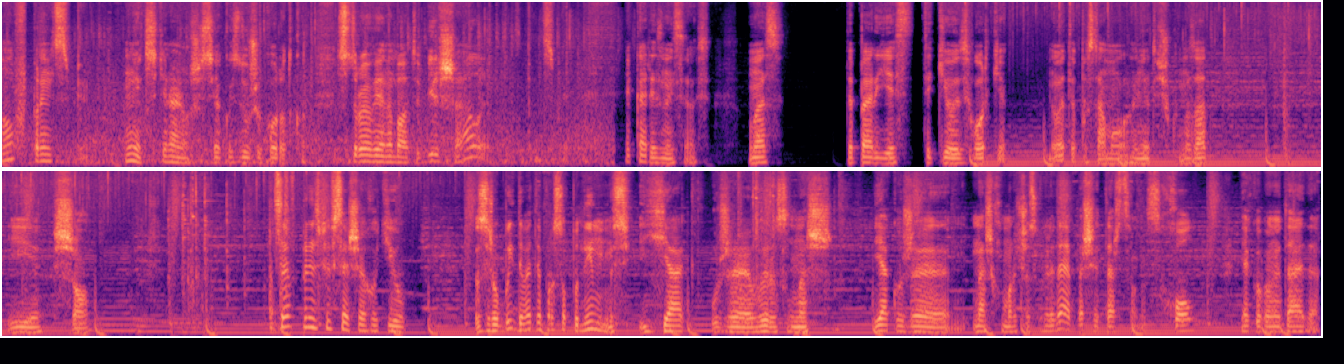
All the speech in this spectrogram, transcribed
Ну, в принципі. Ні, кстати, реально щось якось дуже коротко. Строїв я набагато більше, але, в принципі, яка різниця ось? У нас тепер є такі ось горки. Давайте поставимо вагонеточку назад. І що? Це, в принципі, все, що я хотів зробити. Давайте просто подивимось, як уже вирос наш. Як уже наш хмарочос виглядає. Перший етаж це у нас хол, як ви пам'ятаєте.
